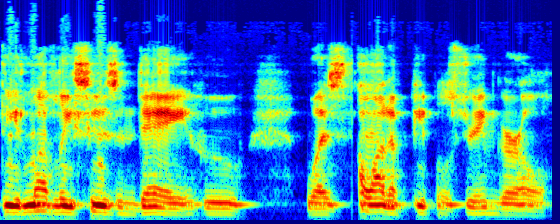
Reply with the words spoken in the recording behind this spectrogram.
the lovely Susan Dey, who was a lot of people's dream girl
